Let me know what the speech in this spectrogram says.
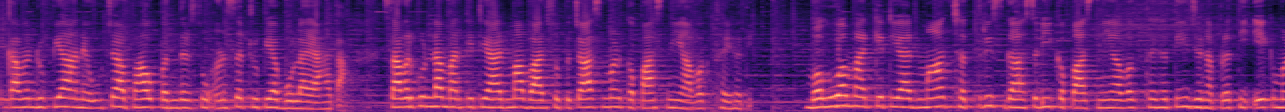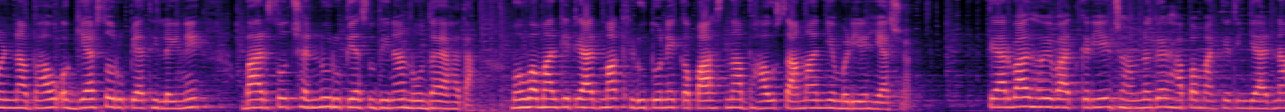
એકાવન રૂપિયા અને ઊંચા ભાવ પંદરસો અડસઠ રૂપિયા બોલાયા હતા. સાવરકુંડલા માર્કેટ યાર્ડમાં બારસો પચાસ મણ કપાસની આવક થઈ હતી. મહુવા માર્કેટ યાર્ડમાં છત્રીસ ગાસડી કપાસની આવક થઈ હતી, જેના પ્રતિ એક મણના ભાવ અગિયારસો રૂપિયાથી લઈને બારસો છન્નું રૂપિયા સુધીના નોંધાયા હતા. મહુવા માર્કેટયાર્ડમાં ખેડૂતોને કપાસના ભાવ સામાન્ય મળી રહ્યા છે. ત્યારબાદ હવે વાત કરીએ જામનગર હાપા માર્કેટિંગ યાર્ડના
